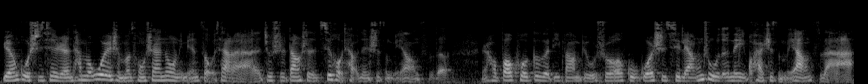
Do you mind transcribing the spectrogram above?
远古时期的人，他们为什么从山洞里面走下来，就是当时的气候条件是怎么样子的，然后包括各个地方，比如说古国时期良渚的那一块是怎么样子的啊，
